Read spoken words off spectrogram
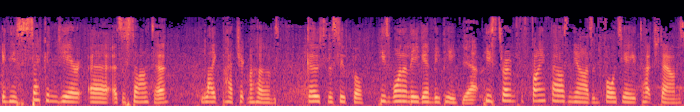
in his second year uh, as a starter, like Patrick Mahomes, goes to the Super Bowl. He's won a league MVP. Yeah. He's thrown for 5,000 yards and 48 touchdowns.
